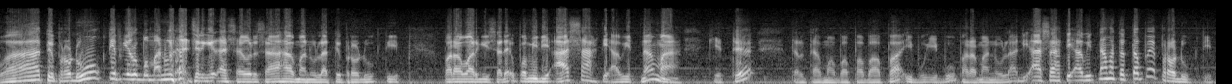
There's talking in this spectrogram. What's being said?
Wah produktif ya loba manula cerita asa usaha manula produktif. Para wargi sada upami di asah ti awit nama kita terutama bapak-bapak ibu-ibu para manula diasah ti awit nama tetap produktif.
